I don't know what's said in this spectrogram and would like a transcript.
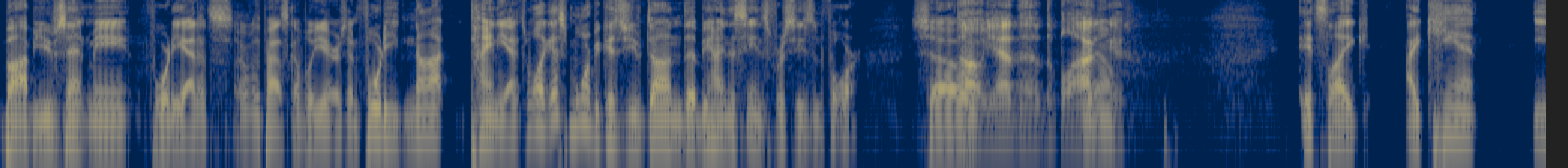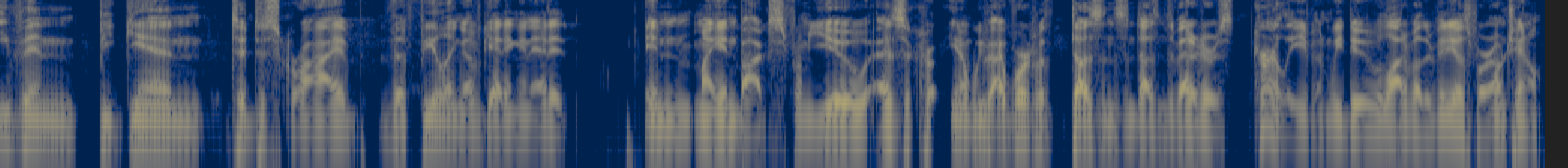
Bob, you've sent me 40 edits over the past couple years, and 40 not tiny edits. Well, I guess more because you've done the behind the scenes for season four. So, oh yeah, the the blog. You know, it's like I can't even begin to describe the feeling of getting an edit in my inbox from you as a you know we've I've worked with dozens and dozens of editors currently even. We do a lot of other videos for our own channel.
